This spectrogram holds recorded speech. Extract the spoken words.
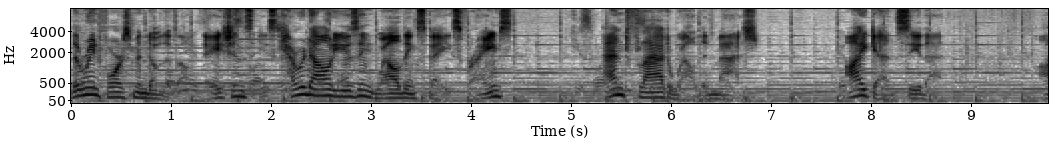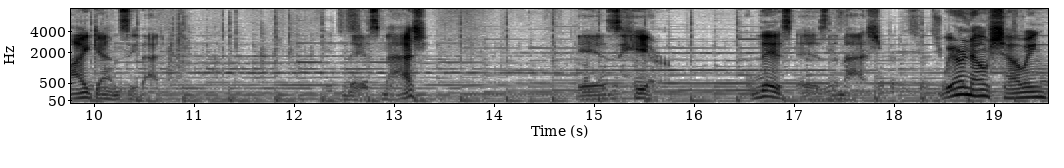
The reinforcement of the foundations is carried out using welding space frames and flat welded mesh. I can see that. I can see that. This mesh is here. This is the mesh. We are now showing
